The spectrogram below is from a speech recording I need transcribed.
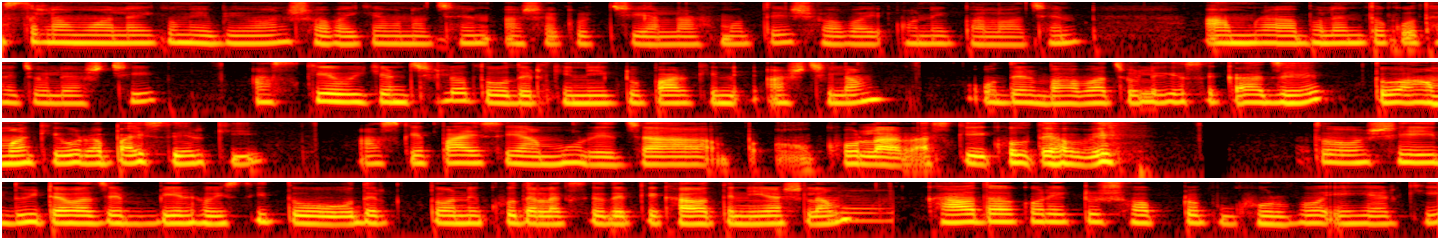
আসসালামু আলাইকুম এভরিওয়ান, সবাই কেমন আছেন? আশা করছি আল্লাহর রহমতে সবাই অনেক ভালো আছেন। আমরা বলেন তো কোথায় চলে আসছি? আজকে উইকেন্ড ছিল তো ওদেরকে নিয়ে একটু পার্কে আসছিলাম। ওদের বাবা চলে গেছে কাজে, তো আমাকে ওরা পাইছে আর কি। আজকে পাইছে আম্মুরে, যা খোলার আজকে খুলতে হবে। তো সেই দুইটা বাজে বের হয়েছি তো ওদের তো অনেক ক্ষুধা লাগছে ওদেরকে খাওয়াতে নিয়ে আসলাম। খাওয়া দাওয়া করে একটু সব টপ ঘুরবো এই আর কি।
